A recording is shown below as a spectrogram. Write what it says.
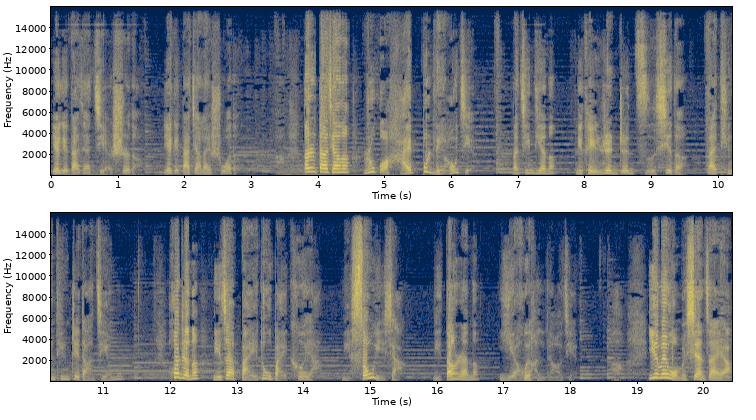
也给大家解释的，也给大家来说的。啊但是大家呢，如果还不了解，那今天呢，你可以认真仔细的来听听这档节目，或者呢，你在百度百科呀，你搜一下，你当然呢也会很了解啊，因为我们现在呀，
